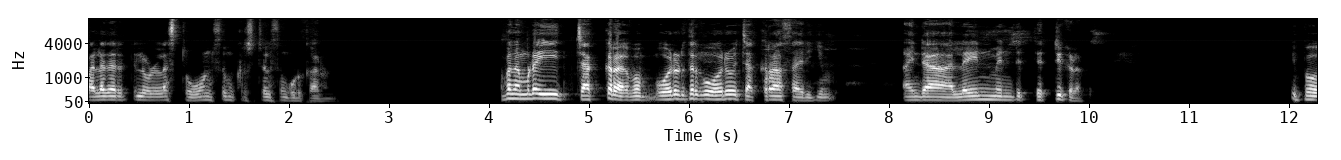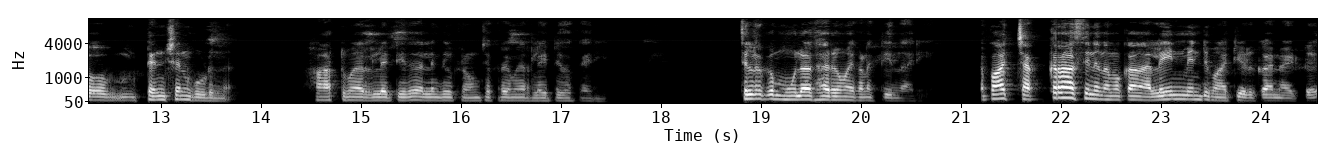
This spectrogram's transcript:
പലതരത്തിലുള്ള സ്റ്റോൺസും ക്രിസ്റ്റൽസും കൊടുക്കാറുണ്ട്. അപ്പൊ നമ്മുടെ ഈ ചക്ര ഇപ്പം ഓരോരുത്തർക്കും ഓരോ ചക്രാസ് ആയിരിക്കും അതിന്റെ ആ അലൈൻമെന്റ് തെറ്റിക്കിടക്കും. ഇപ്പോൾ ടെൻഷൻ കൂടുന്ന ഹാർട്ടുമായി റിലേറ്റ് ചെയ്ത് അല്ലെങ്കിൽ ക്രൗൺ ചക്രയുമായി റിലേറ്റ് ചെയ്തൊക്കെ ആയിരിക്കും. ചിലർക്ക് മൂലാധാരവുമായി കണക്ട് ചെയ്യുന്നതായിരിക്കും. അപ്പോൾ ആ ചക്രാസിനെ നമുക്ക് ആ അലൈൻമെന്റ് മാറ്റിയെടുക്കാനായിട്ട്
